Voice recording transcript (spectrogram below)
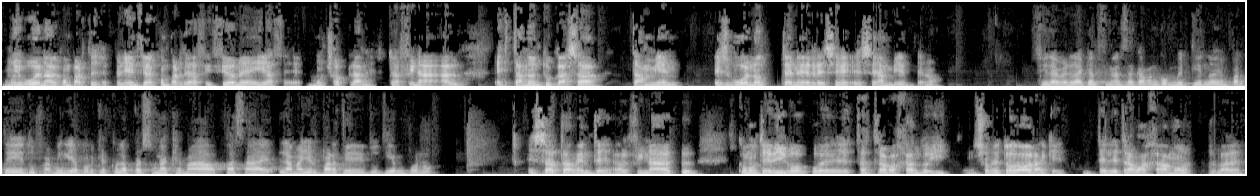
muy buena, compartes experiencias, compartes aficiones y haces muchos planes, que al final, estando en tu casa, también es bueno tener ese, ese ambiente, ¿no? Sí, la verdad que al final se acaban convirtiendo en parte de tu familia, porque es con las personas que más pasa la mayor parte de tu tiempo, ¿no? Exactamente. Al final, como te digo, pues estás trabajando y sobre todo ahora que teletrabajamos, ¿vale?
